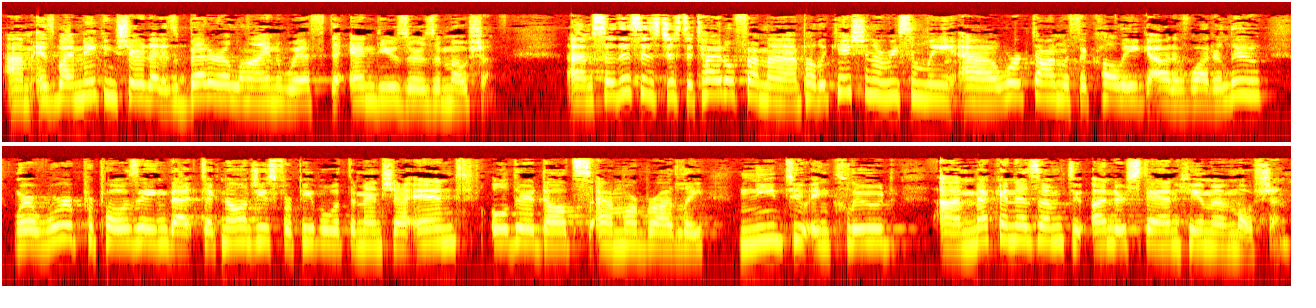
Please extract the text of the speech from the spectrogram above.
um, is by making sure that it's better aligned with the end user's emotion. Um, so this is just a title from a publication I recently uh, worked on with a colleague out of Waterloo, where we're proposing that technologies for people with dementia and older adults uh, more broadly need to include a mechanism to understand human emotion.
